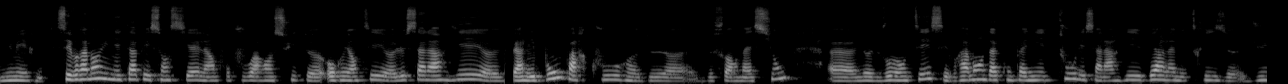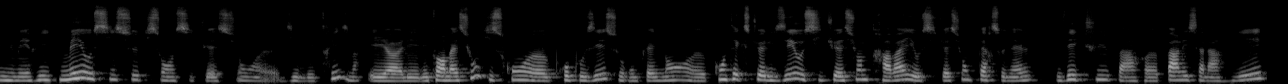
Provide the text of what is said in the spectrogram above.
numériques. C'est vraiment une étape essentielle hein, pour pouvoir ensuite orienter le salarié vers les bons parcours de, de formation euh, notre volonté, c'est vraiment d'accompagner tous les salariés vers la maîtrise euh, du numérique, mais aussi ceux qui sont en situation euh, d'illettrisme. Et les, formations qui seront proposées seront pleinement contextualisées aux situations de travail et aux situations personnelles vécues par, par les salariés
